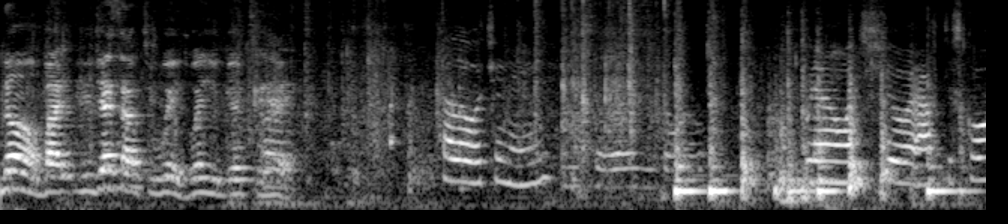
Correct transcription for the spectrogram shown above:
No, but you just have to wait when you get to her. Hello, what's your name? Yeah, what's your after school?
